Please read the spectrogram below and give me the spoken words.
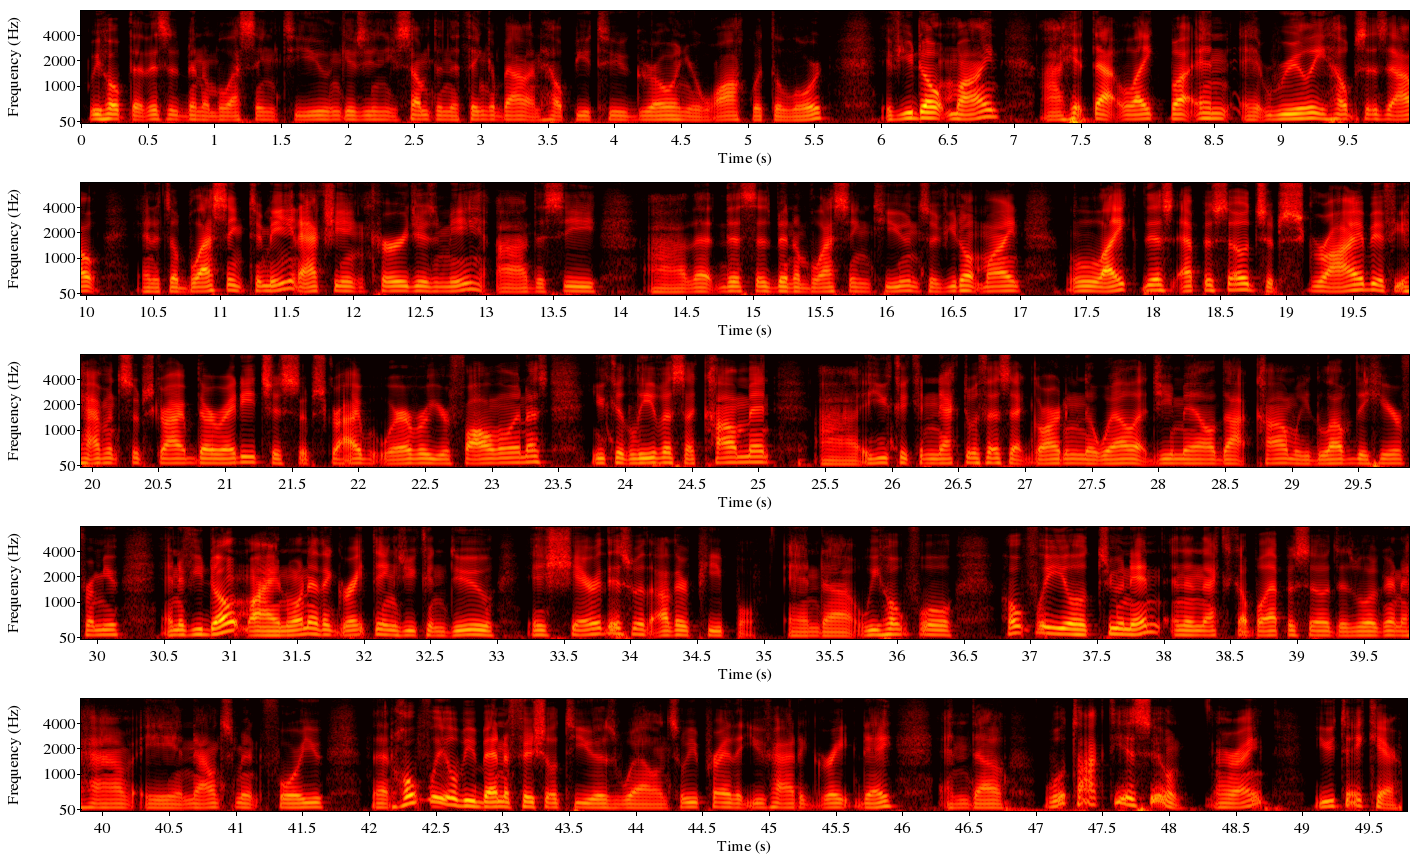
We hope that this has been a blessing to you and gives you something to think about and help you to grow in your walk with the Lord. If you don't mind, uh, hit that like button. It really helps us out and it's a blessing to me. It actually encourages me uh, to see uh, that this has been a blessing to you. And so, if you don't mind, like this episode, subscribe if you haven't subscribed already. Just subscribe wherever you're following us. You could leave us a comment. Uh, you could connect with us at guardingthewell at gmail.com. We'd love to hear from you. And if you don't mind, one of the great things you can do is share this with other people and uh, we hopeful hopefully you'll tune in in the next couple episodes as we're going to have a announcement for you that hopefully will be beneficial to you as well. And so we pray that you've had a great day and uh, we'll talk to you soon. All right? You take care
